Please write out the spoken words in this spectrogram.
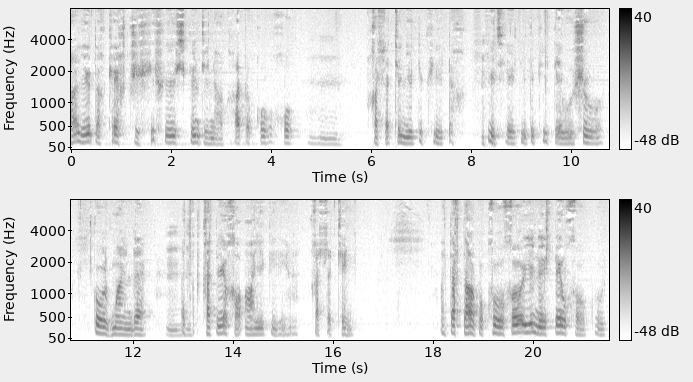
أي دخ كيختي شيخيس كنتنا خاتو قوخو خساتين يدكي دخ إتسيتي دكي تيوشو gold mine there. At qatiiqa aayikiga qassatsin аттартааку quuquuyine steuqquut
